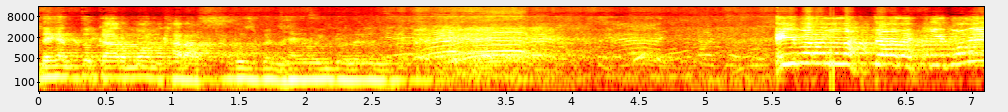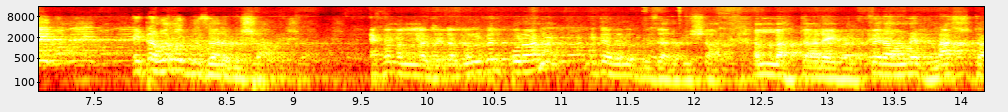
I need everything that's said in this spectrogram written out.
দেখেন তো কার মন খারাপ বুঝবেন হ্যাঁ ওই দলের এইবার আল্লাহ কি বলেন? এটা হলো বুঝার বিষয়। এখন আল্লাহ যেটা বলবেন কোরআনে, এটা হলো বুঝার বিষয়। আল্লাহ তাআলা এবার ফেরাউনের লাশটা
